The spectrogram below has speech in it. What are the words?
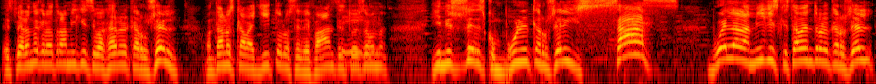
esperando que la otra amiga se bajara al carrusel. Están los caballitos, los elefantes, Sí. toda esa onda. Y en eso se descompone el carrusel y ¡zas! Vuela la amiguis que estaba dentro del carrusel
